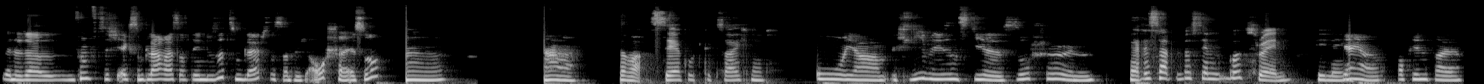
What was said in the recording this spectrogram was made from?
Wenn du da 50 Exemplare hast, auf denen du sitzen bleibst, ist das natürlich auch scheiße. Das war sehr gut gezeichnet. Oh ja, ich liebe diesen Stil, ist so schön. Ja, das hat ein bisschen Wolf's Rain-Feeling. Ja, ja, auf jeden Fall.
